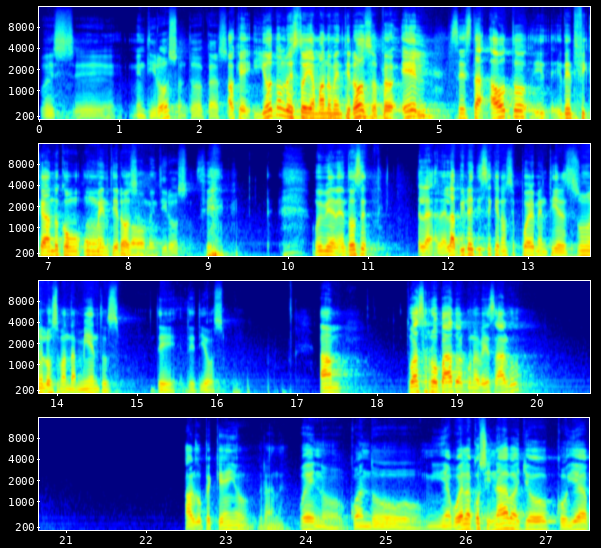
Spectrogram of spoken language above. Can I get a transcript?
Pues eh, mentiroso en todo caso. Ok, yo no lo estoy llamando mentiroso, pero él se está auto-identificando como un mentiroso. Como mentiroso. Sí. Muy bien, entonces la, Biblia dice que no se puede mentir, es uno de los mandamientos de, Dios. ¿Tú has robado alguna vez algo? ¿Algo pequeño, grande? Bueno, cuando mi abuela cocinaba, yo cogía,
